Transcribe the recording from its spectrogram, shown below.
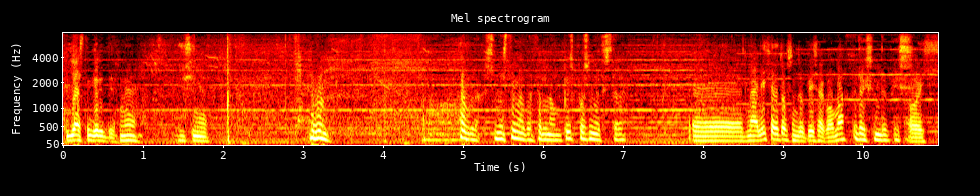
Φιλιά στην Κρήτη. Ναι, η συνέχεια. λοιπόν, Παύλο, συναισθήματα θέλω να μου πεις πώς νιώθεις τώρα. Ε, την αλήθεια δεν το έχω συνειδητοποιήσει ακόμα. Δεν το έχεις συνειδητοποιήσει. Όχι.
